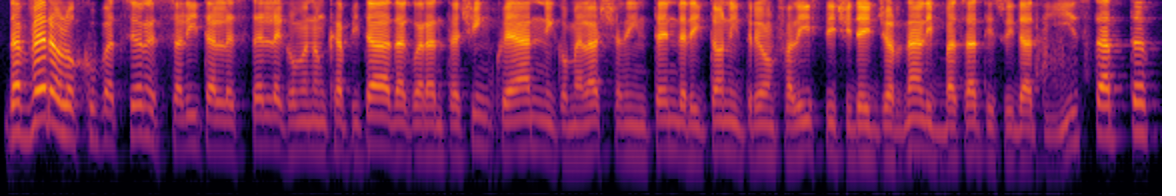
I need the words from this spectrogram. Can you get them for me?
Davvero l'occupazione è salita alle stelle come non capitava da 45 anni, come lasciano intendere i toni trionfalistici dei giornali basati sui dati Istat?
